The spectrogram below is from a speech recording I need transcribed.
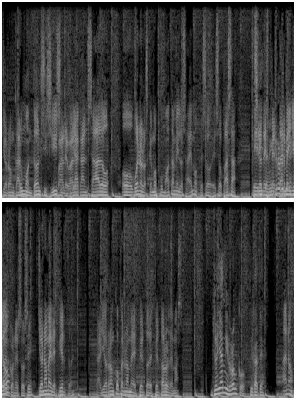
yo roncar un montón, sí, sí, Vale, sí. vale. Cansado. O bueno, los que hemos fumado también lo sabemos, que eso, eso pasa. Pero Sí, despertarme yo. con eso, sí. Yo no me despierto, ¿eh? O sea, yo ronco, pero no me despierto, despierto a los demás. Yo ya ni ronco, fíjate. Ah, no.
